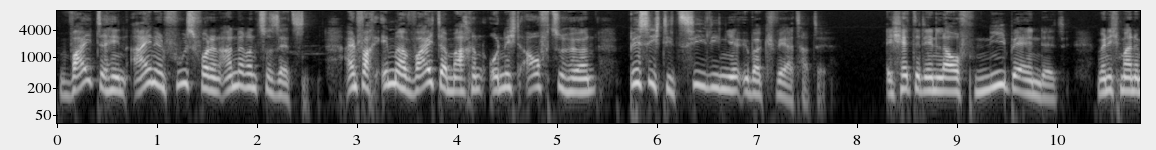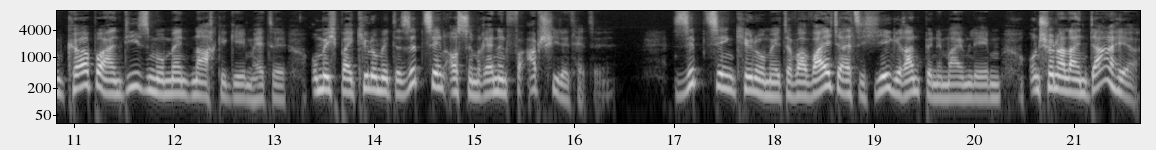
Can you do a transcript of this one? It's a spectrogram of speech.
weiterhin einen Fuß vor den anderen zu setzen. Einfach immer weitermachen und nicht aufzuhören, bis ich die Ziellinie überquert hatte. Ich hätte den Lauf nie beendet, wenn ich meinem Körper an diesem Moment nachgegeben hätte und mich bei Kilometer 17 aus dem Rennen verabschiedet hätte. 17 Kilometer war weiter, als ich je gerannt bin in meinem Leben, und schon allein daher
